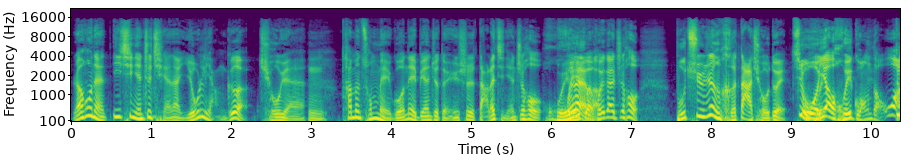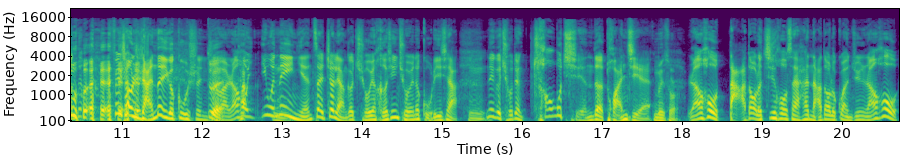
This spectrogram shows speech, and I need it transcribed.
然后呢，一七年之前呢，有两个球员，嗯，他们从美国那边就等于是打了几年之后回来了回回来之后。不去任何大球队，就我要回广岛，哇，那非常燃的一个故事，你知道吧？然后因为那一年在这两个球员核心球员的鼓励下，嗯，那个球队超前的团结，没错，然后打到了季后赛，还拿到了冠军。然后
